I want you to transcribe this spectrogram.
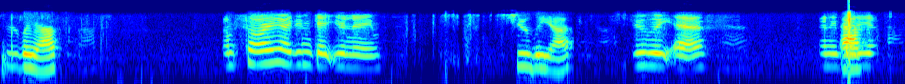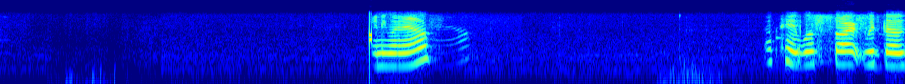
Julie F. I'm sorry, I didn't get your name. Julia. Julie F. Julie S. Anybody F. else? Anyone else? Okay, we'll start with those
